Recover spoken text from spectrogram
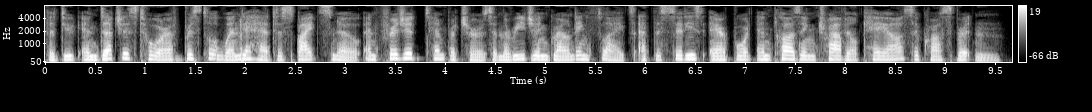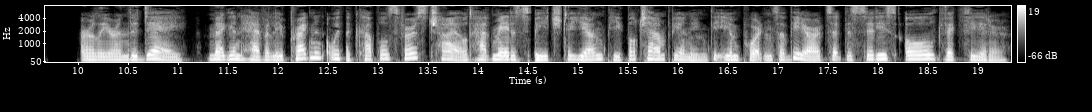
The Duke and Duchess tour of Bristol went ahead despite snow and frigid temperatures in the region grounding flights at the city's airport and causing travel chaos across Britain. Earlier in the day, Meghan heavily pregnant with the couple's first child had made a speech to young people championing the importance of the arts at the city's Old Vic Theatre.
